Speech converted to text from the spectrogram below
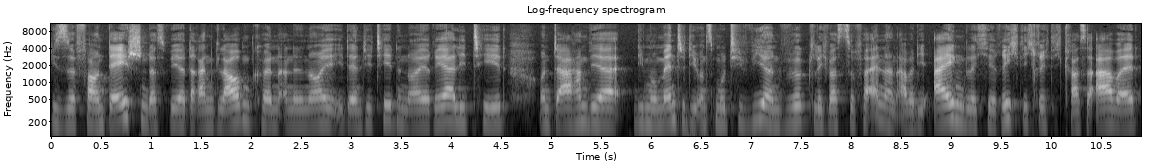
diese Foundation, dass wir daran glauben können, an eine neue Identität, eine neue Realität. Und da haben wir die Momente, die uns motivieren, wirklich was zu verändern, aber die eigentliche, richtig, richtig krasse Arbeit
